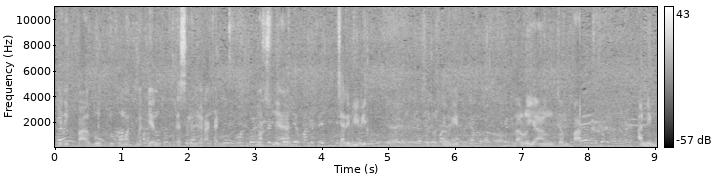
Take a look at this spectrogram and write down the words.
Jadi Pak Gubernur mati-matian untuk kita selenggarakan. Maksudnya cari bibit seperti begitu. Lalu yang keempat animo,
